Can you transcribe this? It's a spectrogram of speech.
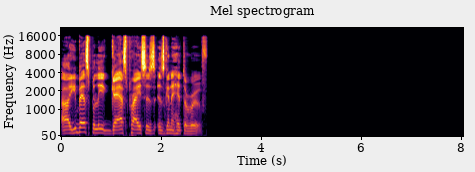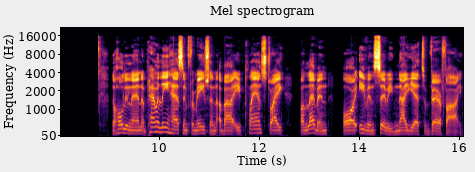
uh, you best believe gas prices is gonna hit the roof. The Holy Land apparently has information about a planned strike on Lebanon or even Syria, not yet verified.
